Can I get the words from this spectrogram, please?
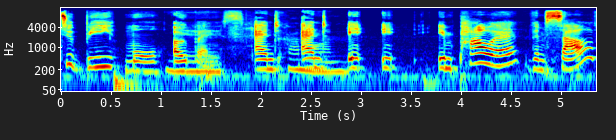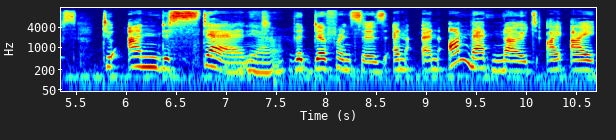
to be more open Yes. and Come and on. i- i- empower themselves to understand Yeah. the differences and and on that note I I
